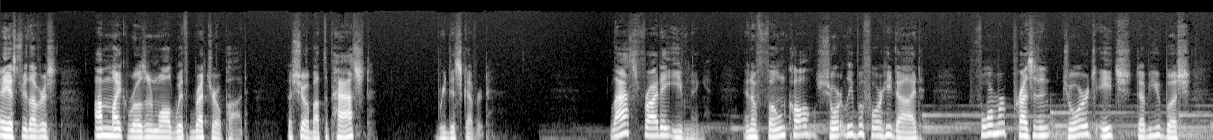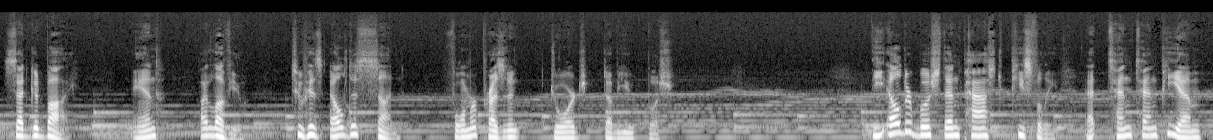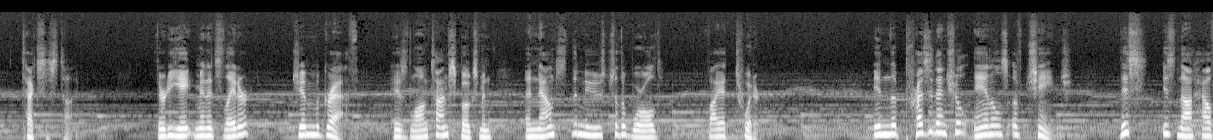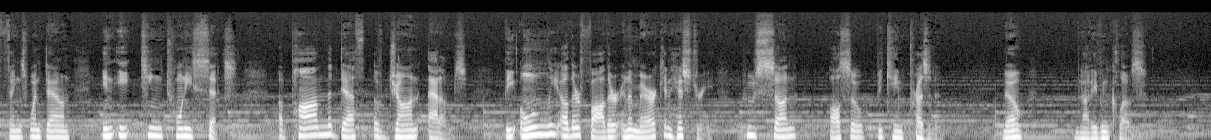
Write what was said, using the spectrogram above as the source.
Hey, history lovers. I'm Mike Rosenwald with Retropod, a show about the past rediscovered. Last Friday evening, in a phone call shortly before he died, former President George H.W. Bush said goodbye and I love you to his eldest son, former President George W. Bush. The elder Bush then passed peacefully at 10:10 p.m. Texas time. 38 minutes later, Jim McGrath, his longtime spokesman, announced the news to the world via Twitter. In the presidential annals of change, this is not how things went down in 1826 upon the death of John Adams, the only other father in American history whose son also became president. No, not even close.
